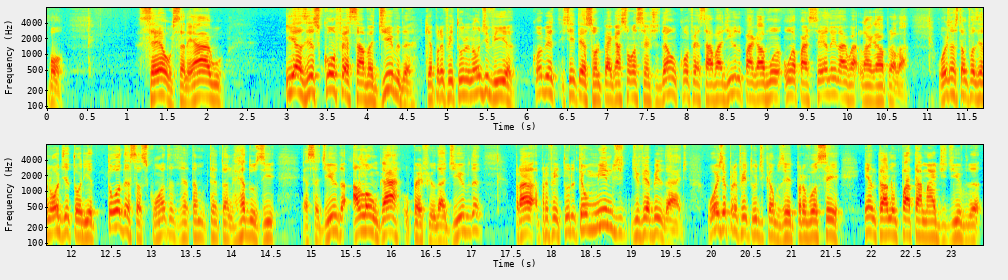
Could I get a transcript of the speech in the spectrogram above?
Bom, CEL, Saneago, e às vezes confessava a dívida que a prefeitura não devia. Quando tinha intenção de pegar só uma certidão, confessava a dívida, pagava uma, uma parcela e largava para lá. Hoje nós estamos fazendo auditoria todas essas contas, já estamos tentando reduzir essa dívida, alongar o perfil da dívida para a prefeitura ter um mínimo de, de, viabilidade. Hoje a prefeitura de Campos Verdes, para você entrar num patamar de dívida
